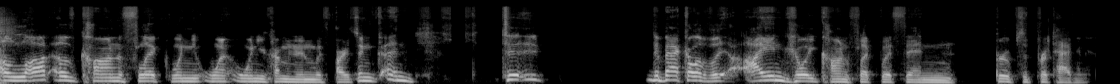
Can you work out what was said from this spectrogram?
a lot of conflict when you when, when you're coming in with parts. And and to the back of it i enjoy conflict within groups of protagonists.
